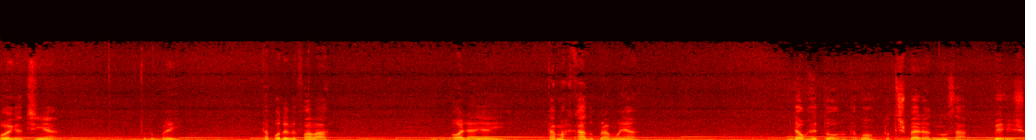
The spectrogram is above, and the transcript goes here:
Oi, gatinha. Tudo bem? Tá podendo falar? Olha, e aí? Tá marcado para amanhã? Me dá um retorno, tá bom? Tô te esperando no zap. Beijo.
